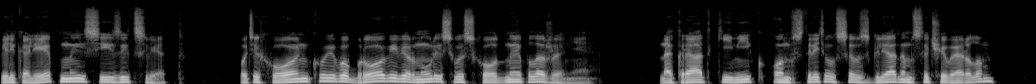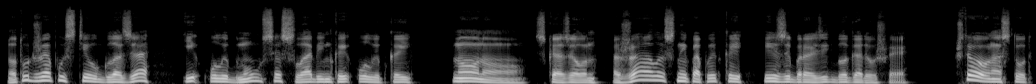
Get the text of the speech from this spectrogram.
великолепный сизый цвет. Потихоньку его брови вернулись в исходное положение. На краткий миг он встретился взглядом с Эчеверлом, но тут же опустил глаза и улыбнулся слабенькой улыбкой. «Ну-ну», — сказал он, жалостной попыткой изобразить благодушие. «Что у нас тут?»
